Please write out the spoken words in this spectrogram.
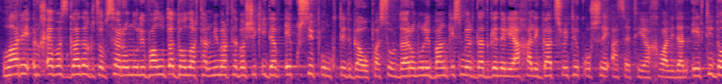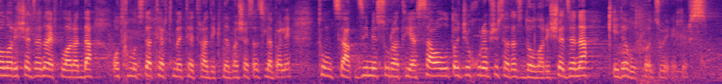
ლარი რყევას განაგრძობს ეროვნული ვალუტა დოლართან მიმართებაში კიდევ 6 პუნქტით გაუფასურდა. ეროვნული ბანკის მიერ დადგენილი ახალი გაცვლითი კურსი ასეთია ხვალიდან 1 დოლარი შეძენა 1 ლარად და 91 თეთრად იქნება შესაძლებელი. თუმცა ძიმე სურათია სავალუტო ჯიხურებში სადაც დოლარი შეძენა კიდევ უფრო ძვირი ღირს.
